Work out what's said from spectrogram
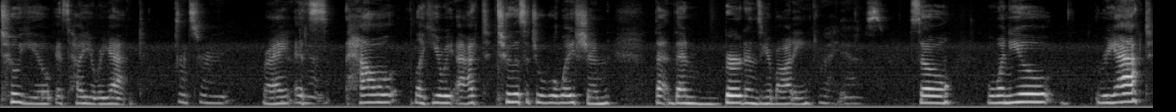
to you; it's how you react That's right. right? It's how like you react to the situation that then burdens your body. right Yes. So when you react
